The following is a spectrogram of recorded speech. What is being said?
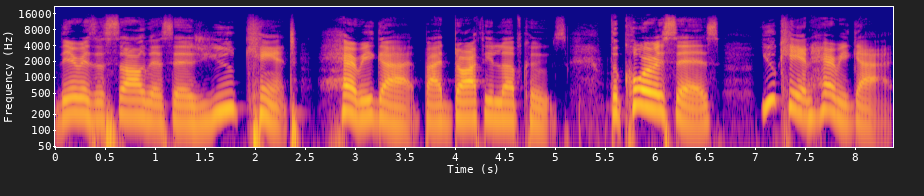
There is a song that says, You Can't Hurry God by Dorothy Love Coates. The chorus says, You can't hurry God.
